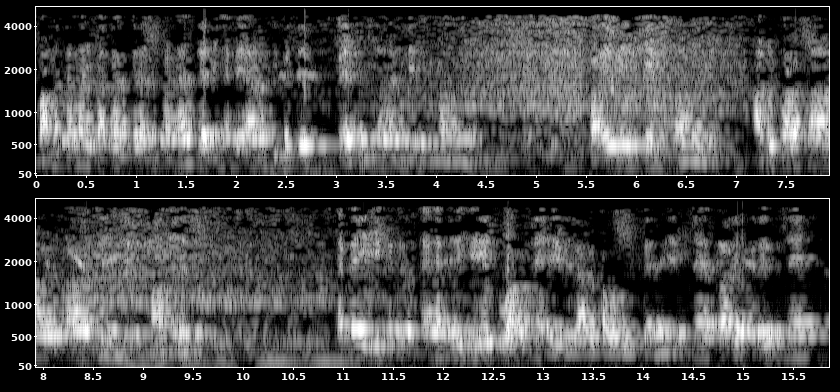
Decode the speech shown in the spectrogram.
මම තමයි මතක් කරන්න පටන් ගන්නේ. හැබැයි අන්තිමට වැළඳුනහන්නේ මම. කය වෙන්නේ මම. අනුකම්පාවට පාඩන්නේ මම. හැබැයි ඒකට පැහැදිලි හේතුවක් නැහැ. ඒ වෙලාවේ කවුරුත් දැනෙන්නේ නැහැ, බය කරෙන්නේ නැහැ.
